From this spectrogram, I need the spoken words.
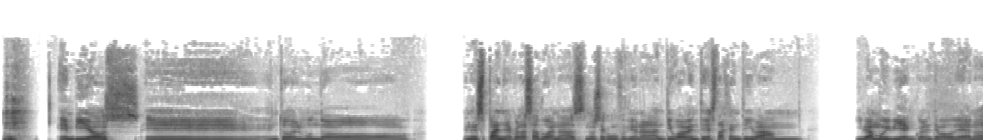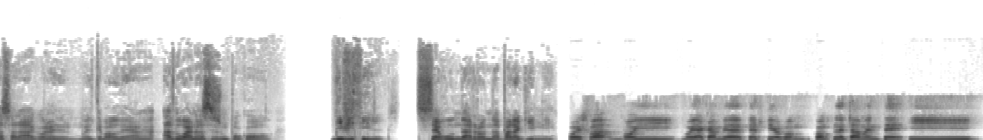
envíos eh, en todo el mundo, en España con las aduanas, no sé cómo funcionará, antiguamente esta gente iba iba muy bien con el tema de aduanas, ahora con el, tema de aduanas es un poco difícil. Segunda ronda para Kini. Pues voy, voy a cambiar de tercio completamente y,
